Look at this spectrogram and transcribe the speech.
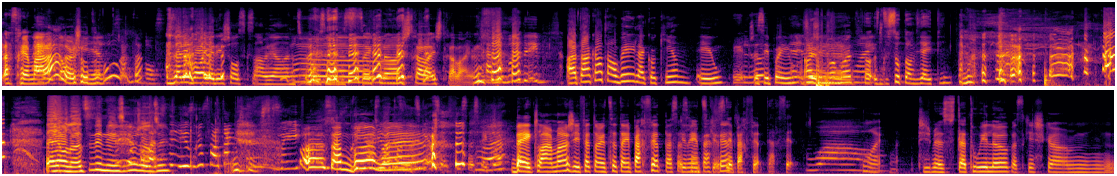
ça serait malade, Hey, non, un show du monde. Vous allez voir, il y a des choses qui s'en viennent un petit peu là. Je travaille, je travaille. Ah, t'as encore tombé, la coquine? Et où? Et Je sais pas, et où? Ah, je- j'ai une Sur ton VIP. Hey, on a-tu des niaiseries aujourd'hui? Ah, ça me va, ouais. Ben, clairement, j'ai fait un titre imparfait parce que imparfaite? c'était parfait. Parfait. Wow. Ouais. Puis je me suis tatouée là parce que je suis comme.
